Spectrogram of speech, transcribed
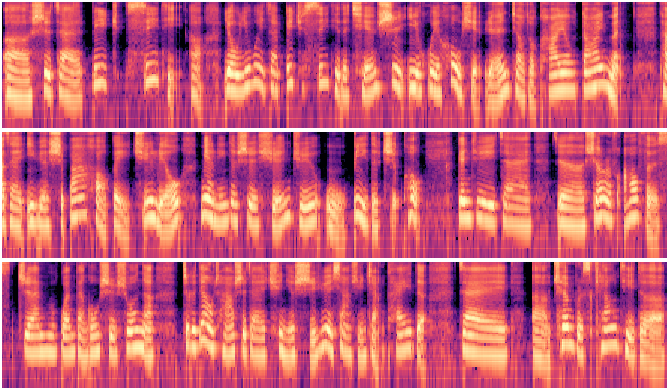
呃，是在 Beach City 啊，有一位在 Beach City 的前市议会候选人叫做 Kyle Diamond，他在一月十八号被拘留，面临的是选举舞弊的指控。根据在这 Sheriff Office 治安官办公室说呢，这个调查是在去年十月下旬展开的，在。呃，Chambers County 的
